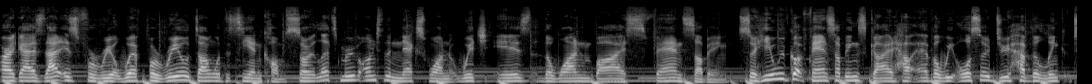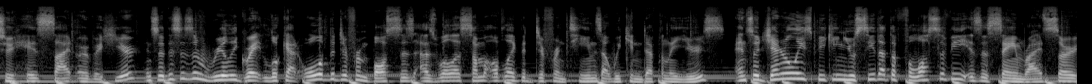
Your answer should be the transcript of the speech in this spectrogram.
All right, guys, that is for real. We're for real done with the CN comps. So let's move on to the next one, which is the one by fan subbing. So here we've got fan subbing's guide. However, we also do have the link to his site over here. And so this is a really great look at all of the different bosses as well as some of like the different teams that we can definitely use. And so generally speaking, you'll see that the philosophy is the same, right? So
